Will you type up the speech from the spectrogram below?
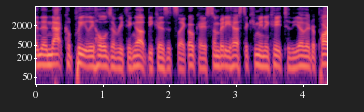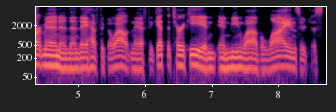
And then that completely holds everything up because it's like, okay, somebody has to communicate to the other department and then they have to go out and they have to get the turkey. And, and meanwhile, the lines are just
